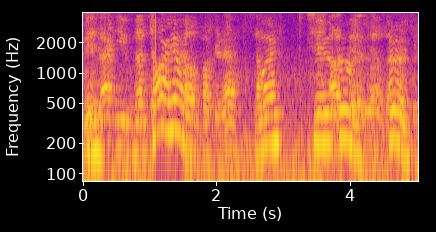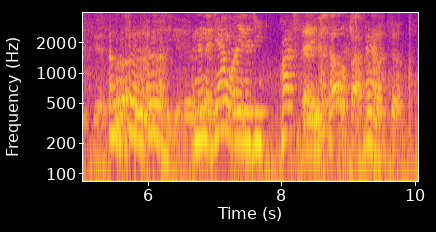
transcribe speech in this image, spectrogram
Me and Zach use nunchucks. Sorry, yeah. Oh, fucker, that. One, two, Oh, uh, that's good. Yeah, uh, that's pretty uh, uh, uh. and then the downward energy punch. Hey. It's hella fast with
